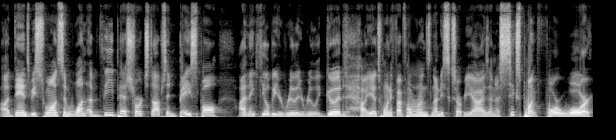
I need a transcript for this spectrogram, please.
Uh, Dansby Swanson, one of the best shortstops in baseball. I think he'll be really, really good. Uh, he had 25 home runs, 96 RBIs, and a 6.4 WAR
